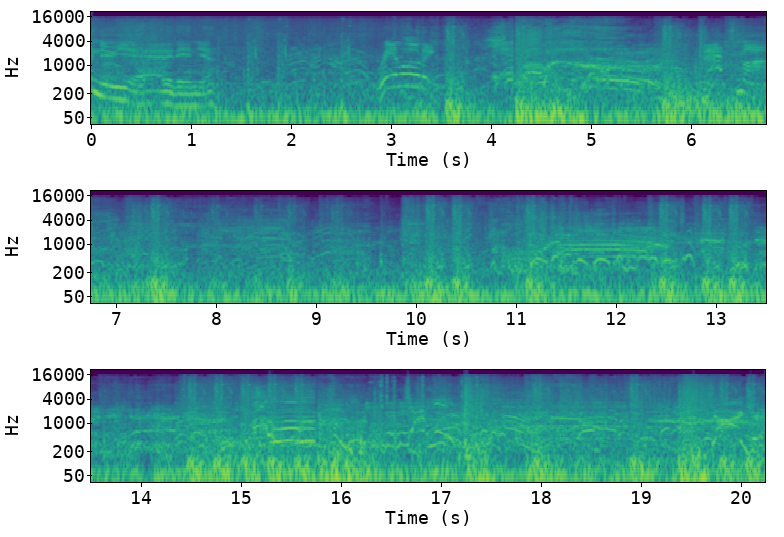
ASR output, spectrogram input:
I knew you had it in you. Reloading! That's mine. Charger!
